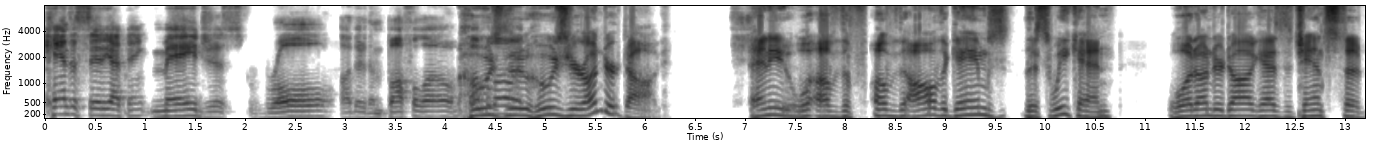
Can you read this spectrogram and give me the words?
Kansas City, I think, may just roll. Other than Buffalo, Who's Buffalo, the Who's your underdog? Any of the of the all the games this weekend? What underdog has the chance to?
